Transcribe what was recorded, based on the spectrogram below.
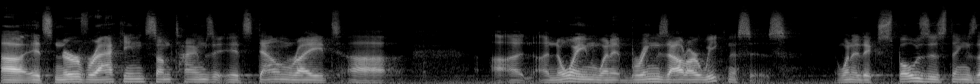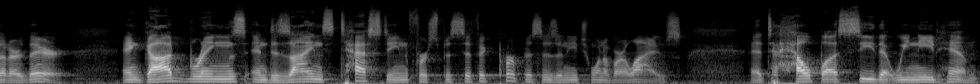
uh, it's nerve wracking. Sometimes it's downright uh, uh, annoying when it brings out our weaknesses, when it exposes things that are there. And God brings and designs testing for specific purposes in each one of our lives uh, Uh, to help us see that we need Him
